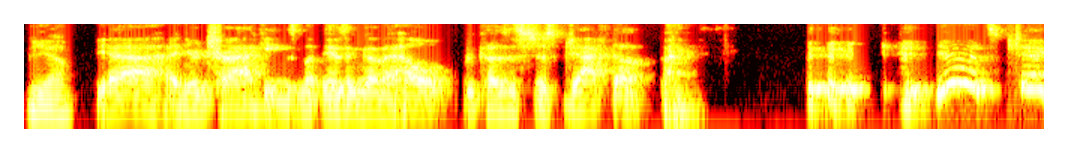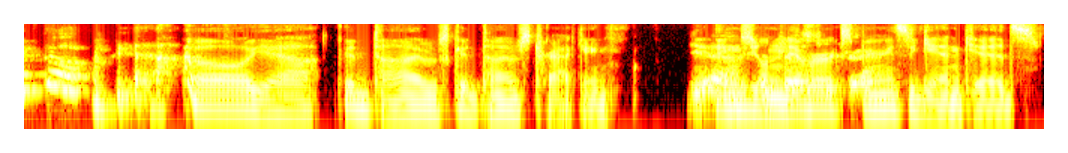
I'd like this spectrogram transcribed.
Yeah, yeah, and your tracking isn't going to help because it's just jacked up. yeah, it's jacked up. oh yeah, good times, good times tracking. Yeah, things you'll never experience again, kids.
